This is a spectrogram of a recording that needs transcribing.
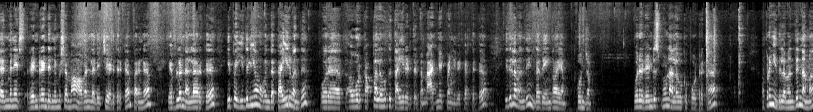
டென் மினிட்ஸ் ரெண்டு ரெண்டு நிமிஷமா அவன்ல வச்சு எடுத்திருக்கேன். பாருங்க எவ்வளவு நல்லா இருக்கு. இப்போ இதுலயும் இந்த தயிர் வந்து ஒரு ஒரு கப் அளவுக்கு தயிர் எடுத்திருக்கேன் மேக்னேட் பண்ணி வைக்கிறதுக்கு. இதுல வந்து இந்த வெங்காயம் கொஞ்சம் ஒரு ரெண்டு ஸ்பூன் அளவுக்கு போட்டிருக்கேன். அப்புறம் இதில் வந்து நம்ம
